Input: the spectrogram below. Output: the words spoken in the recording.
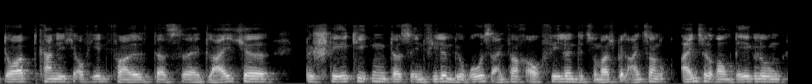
Dort kann ich auf jeden Fall das äh, Gleiche bestätigen, dass in vielen Büros einfach auch fehlende, zum Beispiel Einzel Einzelraumregelungen,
